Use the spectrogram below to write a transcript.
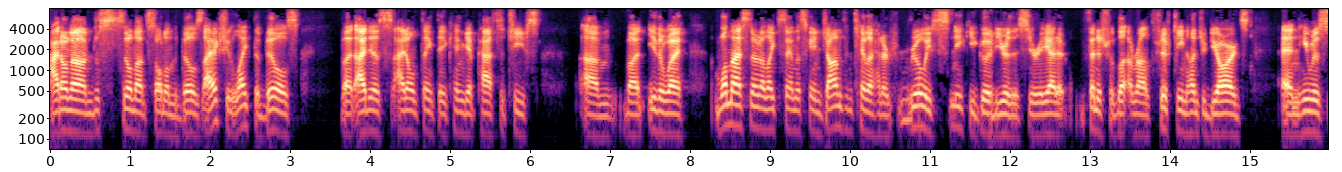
I don't know. I'm just still not sold on the Bills. I actually like the Bills, but I just I don't think they can get past the Chiefs. Um, but either way, one last note I'd like to say on this game: Jonathan Taylor had a really sneaky good year this year. He had it finished with around 1,500 yards, and he was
